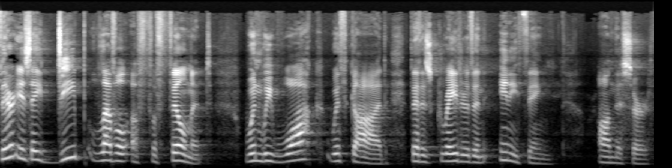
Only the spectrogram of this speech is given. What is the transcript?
there is a deep level of fulfillment when we walk with God that is greater than anything on this earth.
